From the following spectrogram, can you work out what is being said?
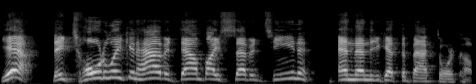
yeah, they totally can have it down by 17, and then you get the backdoor cover.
